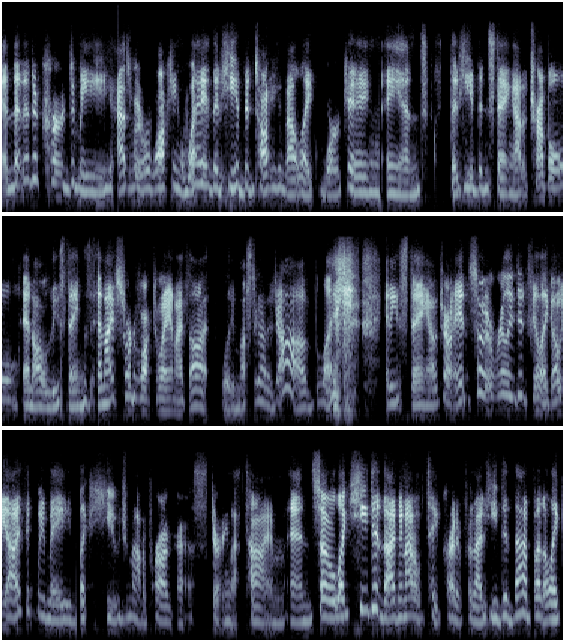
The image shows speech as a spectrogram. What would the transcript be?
And then it occurred to me as we were walking away that he had been talking about like working and that he had been staying out of trouble and all of these things. And I sort of walked away and I thought, well, he must have got a job. Like, and he's staying out of trouble. And so it really did feel like, oh, yeah, I think we made like a huge amount of progress during that time. And so, like, he did that. I mean, I don't take credit for that. He did that, but like,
